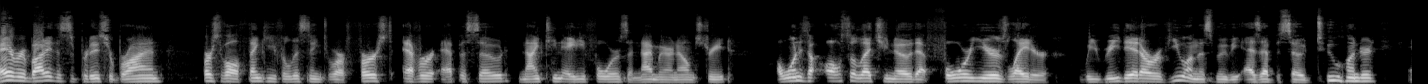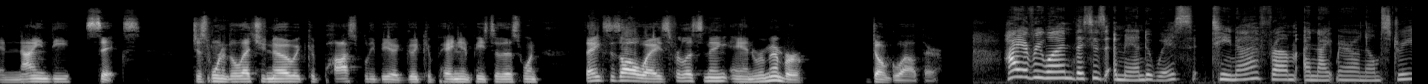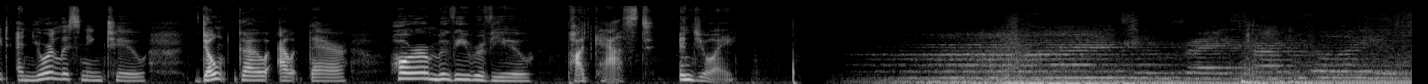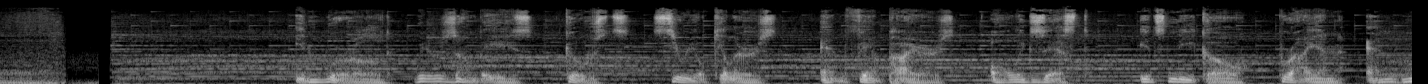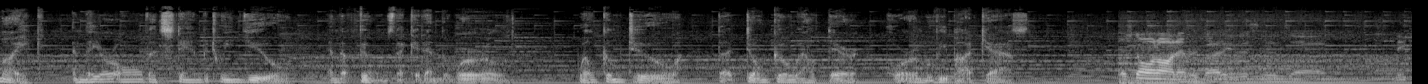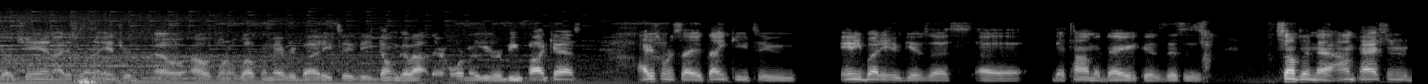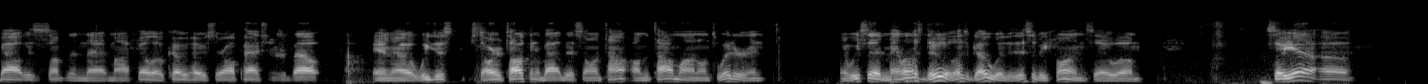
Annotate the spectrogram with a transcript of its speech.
Hey, everybody, this is producer Brian. First of all, thank you for listening to our first ever episode, 1984's A Nightmare on Elm Street. I wanted to also let you know that four years later, we redid our review on this movie as episode 296. Just wanted to let you know it could possibly be a good companion piece to this one. Thanks as always for listening, and remember, don't go out there. Hi, everyone. This is Amanda Wyss, Tina from A Nightmare on Elm Street, and you're listening to Don't Go Out There Horror Movie Review Podcast. Enjoy. In a world where zombies, ghosts, serial killers, and vampires all exist, it's Nico, Brian, and Mike, and they are all that stand between you and the films that could end the world. Welcome to the Don't Go Out There Horror Movie Podcast. What's going on, everybody? This is uh, Nico Chin. I just want to intro. Uh, I always want to welcome everybody to the Don't Go Out There Horror Movie Review Podcast. I just want to say thank you to anybody who gives us uh, their time of day because this is something that I'm passionate about. This is something that my fellow co-hosts are all passionate about, and uh, we just started talking about this on time on the timeline on Twitter, and and we said, man, let's do it. Let's go with it. This will be fun. So, um, so yeah, uh,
